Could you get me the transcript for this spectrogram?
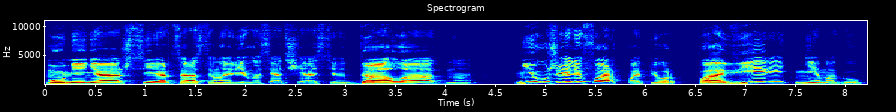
У меня аж сердце остановилось от счастья. Да ладно. Неужели фарт попер? Поверить не могу.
